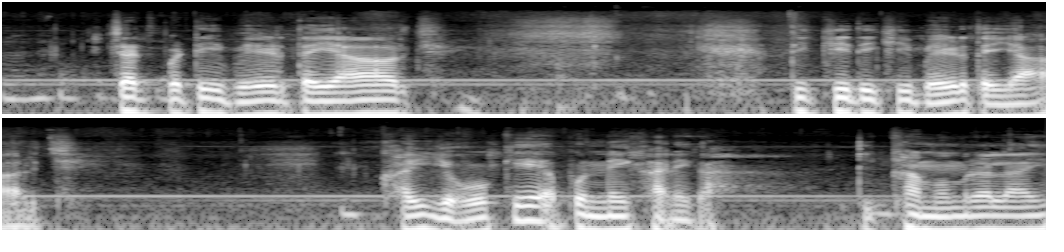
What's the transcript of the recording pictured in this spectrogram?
મને તો चटपटी भेड़ तैयार છે तीखी तीखी भेड़ तैयार છે खाई जाओ ओके अपन नहीं खाने का तीखा ममरा लाए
